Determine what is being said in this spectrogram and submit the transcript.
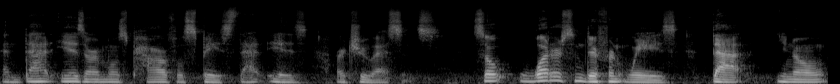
and that is our most powerful space. That is our true essence. So what are some different ways that you know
